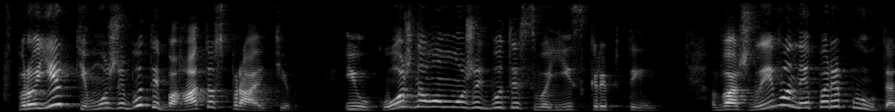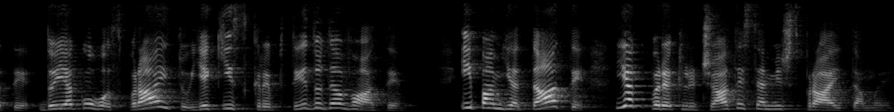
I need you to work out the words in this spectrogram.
В проєкті може бути багато спрайтів, і у кожного можуть бути свої скрипти. Важливо не переплутати, до якого спрайту які скрипти додавати, і пам'ятати, як переключатися між спрайтами.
